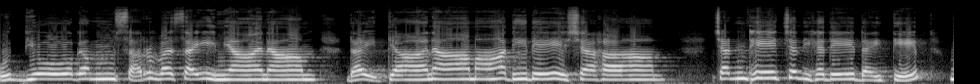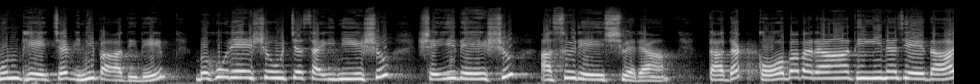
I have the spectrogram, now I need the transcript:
ഉദ്യോഗം സർവസൈന്യാനാം ദൈത്യാനാമാതിദേശ. ചണ്ഡേ ച നിഹതേ ദൈത്യേ മുണ്ഡേ ച വിനിപാതിതേ ബഹുരേഷു ച സൈന്യേഷു ഷെയ്തേഷു അസുരേശ്വര. തത കോപപരാധീനചേതാ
